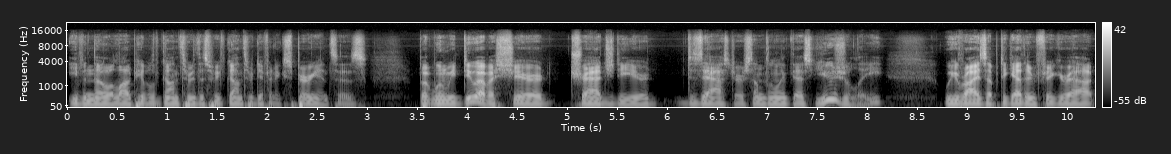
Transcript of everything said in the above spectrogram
even though a lot of people have gone through this, we've gone through different experiences. But when we do have a shared tragedy or disaster or something like this, usually we rise up together and figure out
